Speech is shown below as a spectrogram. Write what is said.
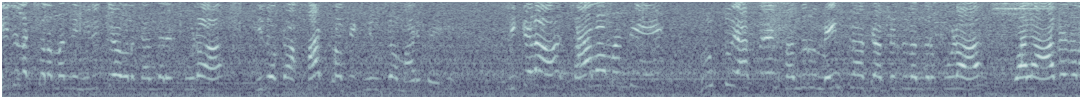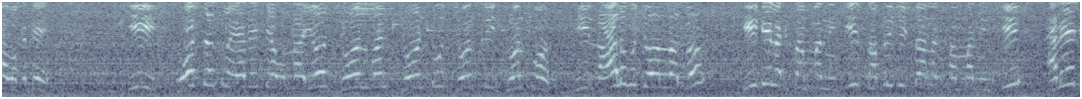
ఐదు లక్షల మంది నిరుద్యోగులకు అందరికి కూడా ఇది ఒక హాట్ టాపిక్ న్యూస్గా మారిపోయింది. ఇక్కడ చాలామంది గ్రూప్ టూ యాస్పిరెంట్స్ అందరూ మెయిన్స్ రాసే అభ్యర్థులందరూ కూడా వాళ్ళ ఆవేదన ఒకటే. ఈ రోస్టర్స్లో ఏదైతే ఉన్నాయో zone one zone two zone three zone four ఈ నాలుగు జోన్లలో ఈటీలకు సంబంధించి సబ్ రిజిస్ట్రార్లకు సంబంధించి అనేక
